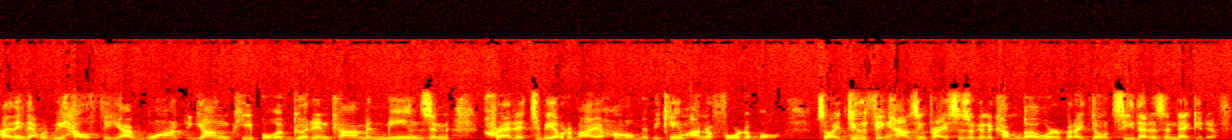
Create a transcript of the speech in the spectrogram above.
I think that would be healthy. I want young people of good income and means and credit to be able to buy a home. It became unaffordable. So I do think housing prices are going to come lower, but I don't see that as a negative.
